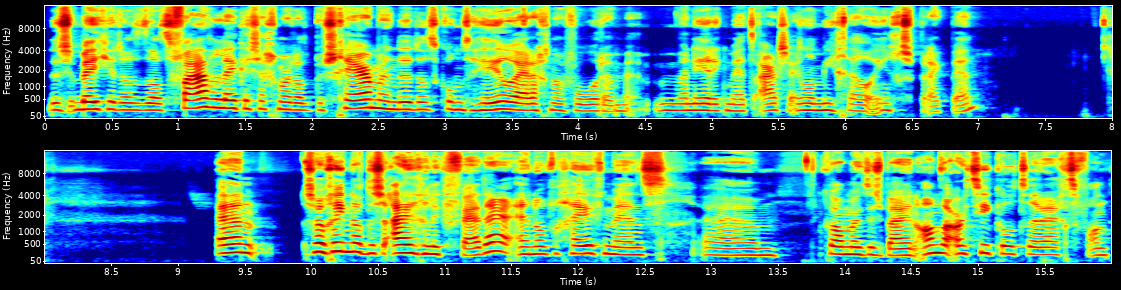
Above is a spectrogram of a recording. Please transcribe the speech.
Dus een beetje dat, dat vaderlijke, zeg maar, dat beschermende, dat komt heel erg naar voren wanneer ik met aartsengel Michael in gesprek ben. En zo ging dat dus eigenlijk verder. En op een gegeven moment um, kwam ik dus bij een ander artikel terecht van,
